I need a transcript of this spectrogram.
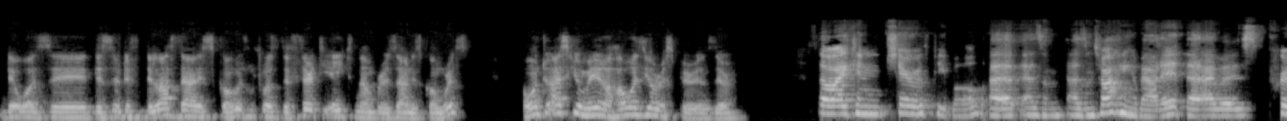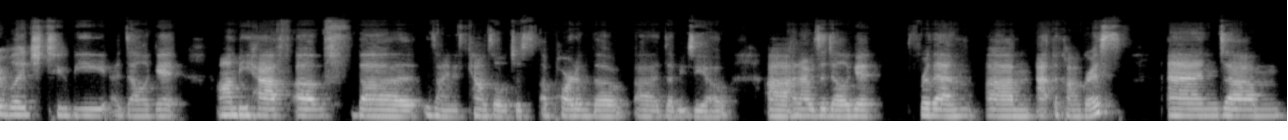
there was uh, the, the, last Zionist Congress, which was the 38th number Zionist Congress. I want to ask you, Meira, how was your experience there? So I can share with people uh, as I'm as I'm talking about it that I was privileged to be a delegate on behalf of the Zionist Council, which is a part of the uh, WZO, uh, and I was a delegate for them um, at the Congress, and um,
